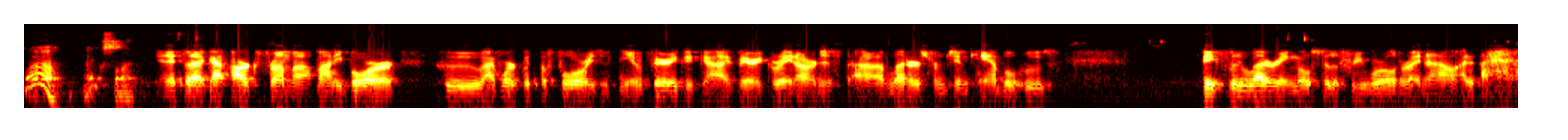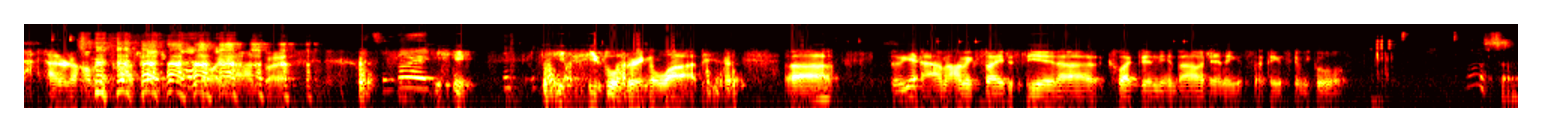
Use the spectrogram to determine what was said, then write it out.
Wow, excellent. and it's uh, got art from uh, Monty Bohr, who I've worked with before. He's you know very good guy, very great artist. Uh, letters from Jim Campbell, who's basically lettering most of the free world right now. I, I don't know how many projects he's going on, but he, he, he's lettering a lot. Uh, so yeah, I'm, I'm excited to see it uh, collected in the anthology. I think it's I think it's gonna be cool. Awesome.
